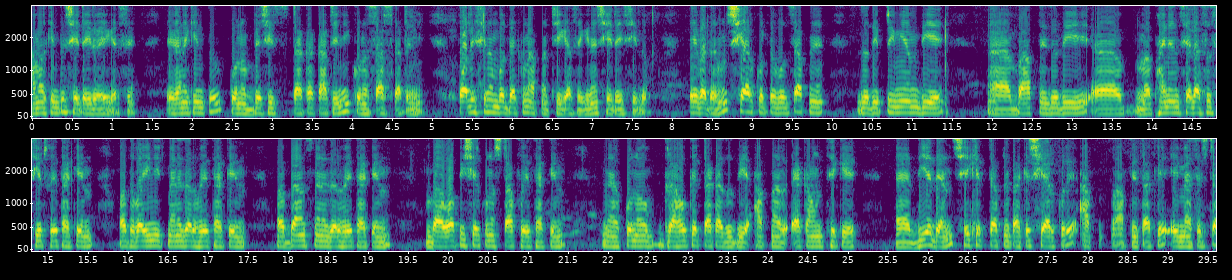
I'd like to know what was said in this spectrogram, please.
আমার কিন্তু সেটাই রয়ে গেছে। এখানে কিন্তু কোনো বেশি টাকা কাটেনি, কোনো চার্জ কাটেনি। পলিসি নম্বর দেখুন আপনার ঠিক আছে কিনা, সেটাই ছিল। এবার দেখুন শেয়ার করতে বলছে, আপনি যদি প্রিমিয়াম দিয়ে বা আপনি যদি ফাইন্যান্সিয়াল অ্যাসোসিয়েট হয়ে থাকেন অথবা ইউনিট ম্যানেজার হয়ে থাকেন বা ব্রাঞ্চ ম্যানেজার হয়ে থাকেন বা অফিসের কোনো স্টাফ হয়ে থাকেন কোনো গ্রাহকের টাকা যদি আপনার অ্যাকাউন্ট থেকে দিয়ে দেন সেই ক্ষেত্রে আপনি তাকে শেয়ার করে আপনি তাকে এই মেসেজটা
